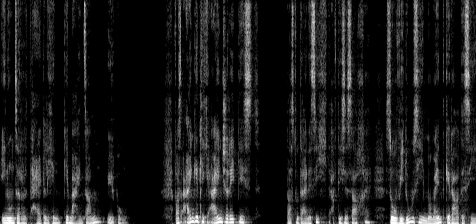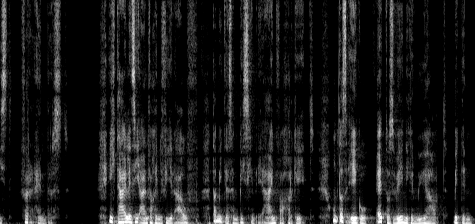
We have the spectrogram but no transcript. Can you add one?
in unserer täglichen gemeinsamen Übung. Was eigentlich ein Schritt ist, dass du deine Sicht auf diese Sache, so wie du sie im Moment gerade siehst, veränderst. Ich teile sie einfach in vier auf, damit es ein bisschen einfacher geht und das Ego etwas weniger Mühe hat mit dem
